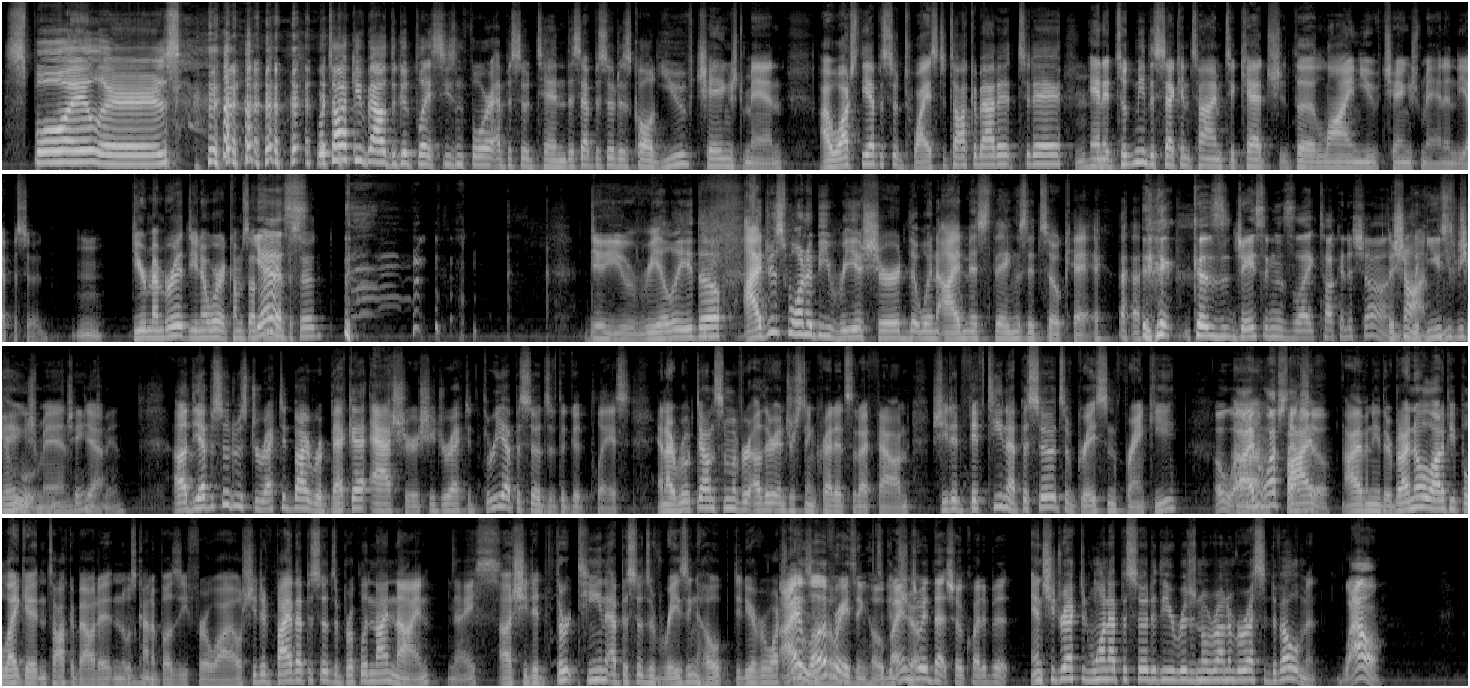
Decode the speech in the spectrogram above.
Spoilers. We're talking about The Good Place season 4 episode 10. This episode is called You've Changed Man. I watched the episode twice to talk about it today, and it took me the second time to catch the line You've Changed Man in the episode. Mm. Do you remember it? Do you know where it comes up Yes. in the episode? Do you really though? I just want to be reassured that when I miss things, it's okay. Because Jason was like talking to Shawn. To Shawn, like, you used "You've to be changed, cool. man." You've changed, Yeah. man. Uh, the episode was directed by Rebecca Asher. She directed three episodes of The Good Place, and I wrote down some of her other interesting credits that I found. She did 15 episodes of Grace and Frankie. Oh, wow. I haven't Um, watched five- that show. I haven't either, but I know a lot of people like it and talk about it, and it was kind of buzzy for a while. She did five episodes of Brooklyn Nine Nine. Nice. Uh, she did 13 episodes of Raising Hope. Did you ever watch? I love Hope? Raising Hope. I show. enjoyed that show quite a bit. And she directed one episode of the original run of Arrested Development. Wow.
